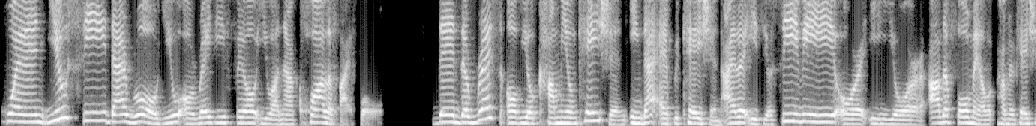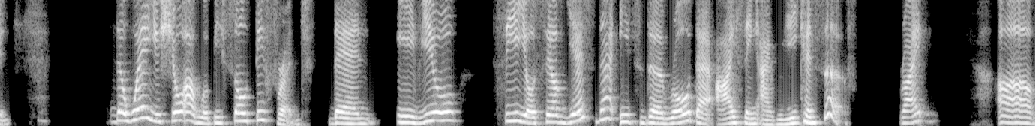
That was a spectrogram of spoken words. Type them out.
When you see that role you already feel you are not qualified for, then the rest of your communication in that application, either is your CV or in your other format of communication, the way you show up will be so different than if you see yourself, yes, that is the role that I think I really can serve, right? Uh,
